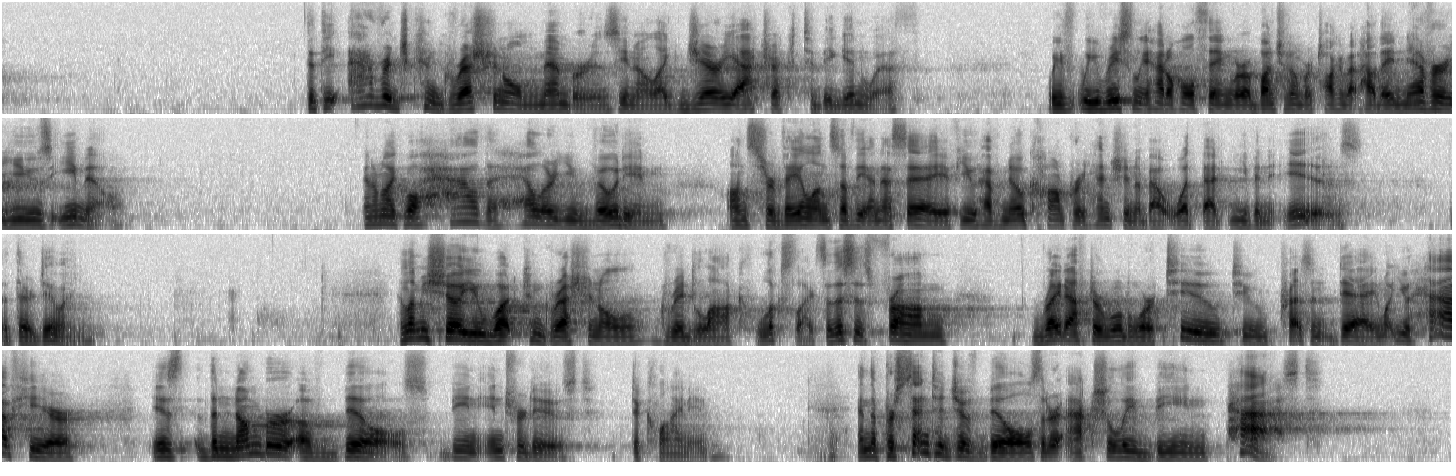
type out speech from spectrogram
That the average congressional member is, you know, like geriatric to begin with. We've, we recently had a whole thing where a bunch of them were talking about how they never use email. And I'm like, well, how the hell are you voting on surveillance of the NSA if you have no comprehension about what that even is that they're doing? And let me show you what congressional gridlock looks like. So this is from right after World War II to present day. And what you have here is the number of bills being introduced declining and the percentage of bills that are actually being passed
